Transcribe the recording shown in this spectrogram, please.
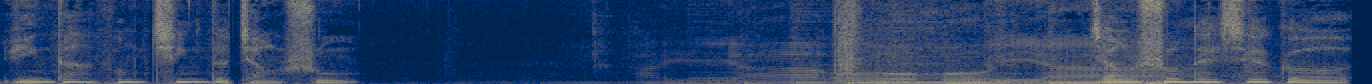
云淡风轻的讲述，讲述那些个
